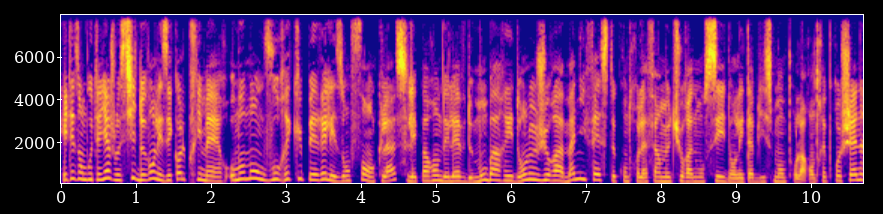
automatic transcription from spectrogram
Et des embouteillages aussi devant les écoles primaires. Au moment où vous récupérez les enfants en classe, les parents d'élèves de Montbarré dans le Jura manifestent contre la fermeture annoncée dans l'établissement pour la rentrée prochaine.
